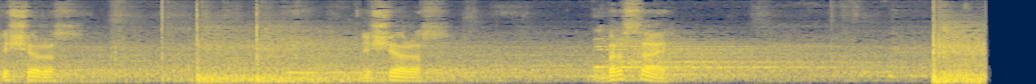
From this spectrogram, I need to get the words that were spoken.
Еще раз. Еще раз. Бросай.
